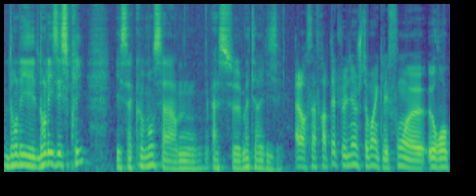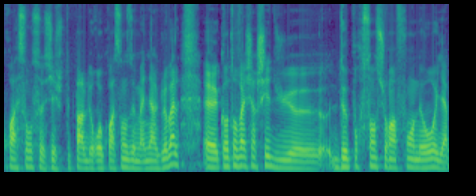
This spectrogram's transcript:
dans les, dans les esprits et ça commence à, à se matérialiser. Alors ça fera peut-être le lien justement avec les fonds euh, euro-croissance, si je te parle d'euro-croissance de manière globale. Euh, quand on va chercher du 2% euh, sur un fonds en euros, il y a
